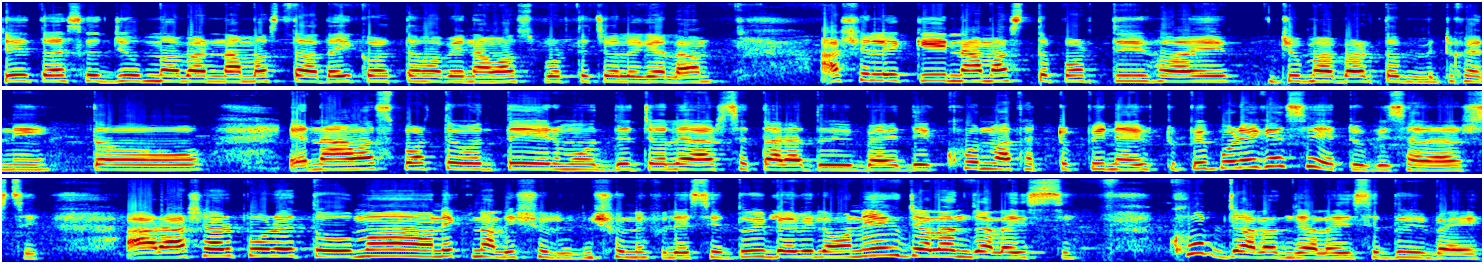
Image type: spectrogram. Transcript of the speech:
যেহেতু আজকে জুম্মা জুম্মাবার নামাজ তো আদায় করতে হবে, নামাজ পড়তে চলে গেলাম। আসলে কি নামাজ তো পড়তেই হয় জুমাবার তো একটুখানি, তো এ নামাজ পড়তে পড়তে এর মধ্যে চলে আসছে তারা দুই ভাই, দেখুন মাথার টুপি নাই, টুপি পড়ে গেছে, টুপি ছাড়া আসছে। আর আসার পরে তো মা অনেক নালি শুনে- ফেলেছি, দুই ভাই মিলে অনেক জ্বালান জ্বালাইছে, খুব জ্বালান জ্বালাইছে দুই ভাই।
